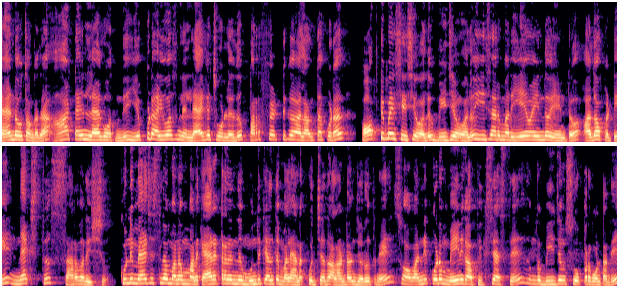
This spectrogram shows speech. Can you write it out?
ల్యాండ్ అవుతాం కదా ఆ టైం ల్యాగ్ అవుతుంది. ఎప్పుడు ఐఓఎస్ నేను ల్యాగే చూడలేదు. పర్ఫెక్ట్గా వాళ్ళంతా కూడా ఆప్టిమైజ్ చేసేవాళ్ళు బీజిఎం వాళ్ళు ఈసారి మరి ఏమైందో ఏంటో అదొకటి. Next server issue. కొన్ని మ్యాచెస్లో మనం మన క్యారెక్టర్ అనేది ముందుకెళ్తే మళ్ళీ వెనక్కి వచ్చేదో అలాంటివి జరుగుతున్నాయి. సో అవన్నీ కూడా మెయిన్గా ఫిక్స్ చేస్తే ఇంకా బీజిఎం సూపర్గా ఉంటుంది.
